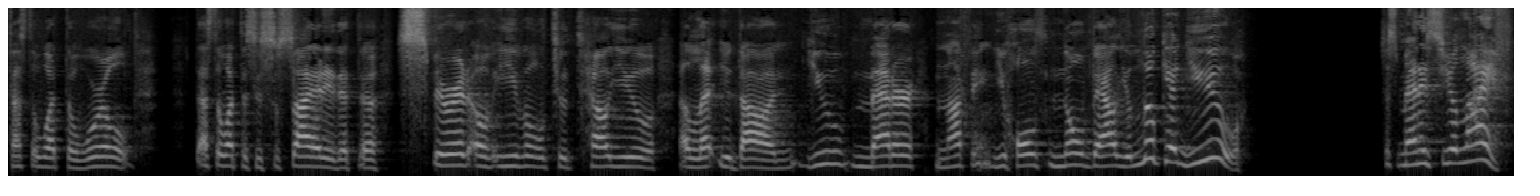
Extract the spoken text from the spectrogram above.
That's the, what the world that's the, what this is society, that the spirit of evil to tell you, uh, let you down. You matter nothing. You hold no value. Look at you. Just manage your life.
